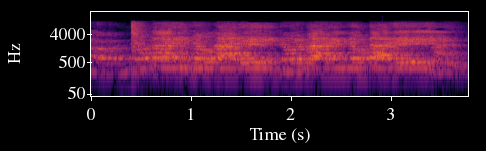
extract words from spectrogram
Oh, nobody, nobody, nobody, nobody.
